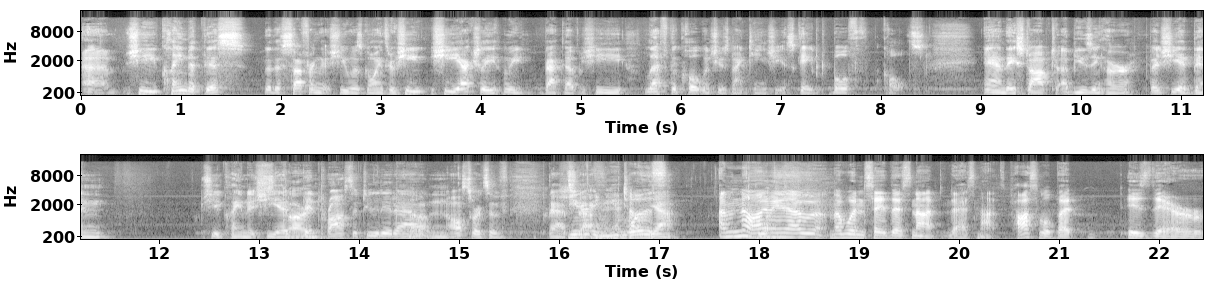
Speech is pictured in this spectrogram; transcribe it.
Um, she claimed that this that the suffering that she was going through. She she actually let me back up. She left the cult when she was 19. She escaped both cults, and they stopped abusing her. But she had been. She had claimed that she had Scarred. been prostituted out and all sorts of bad Here stuff. in Utah? Was- Yeah. I mean, no. I mean, I, w- I wouldn't say that's not that's not possible. But is there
